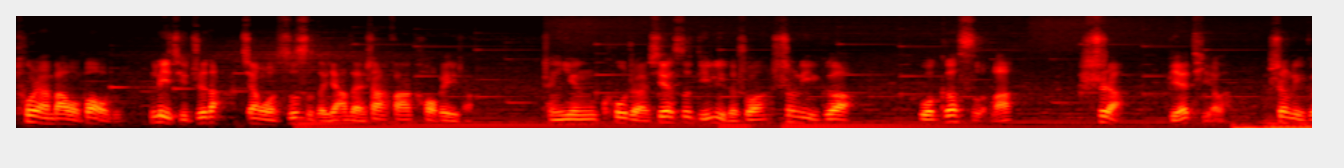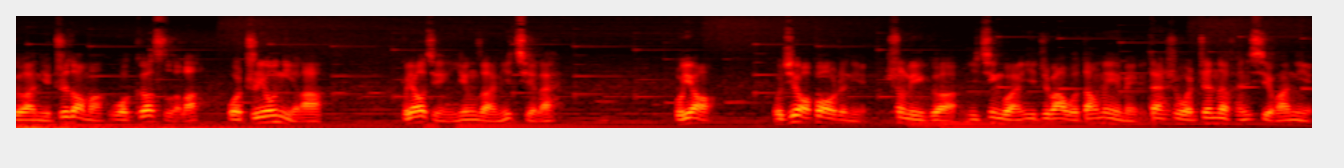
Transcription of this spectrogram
突然把我抱住，力气之大，将我死死地压在沙发靠背上。陈英哭着歇斯底里地说：“胜利哥，我哥死了。”“是啊，别提了，胜利哥，你知道吗？我哥死了，我只有你了。”“不要紧，英子，你起来。”“不要，我就要抱着你。”“胜利哥，你尽管一直把我当妹妹，但是我真的很喜欢你。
